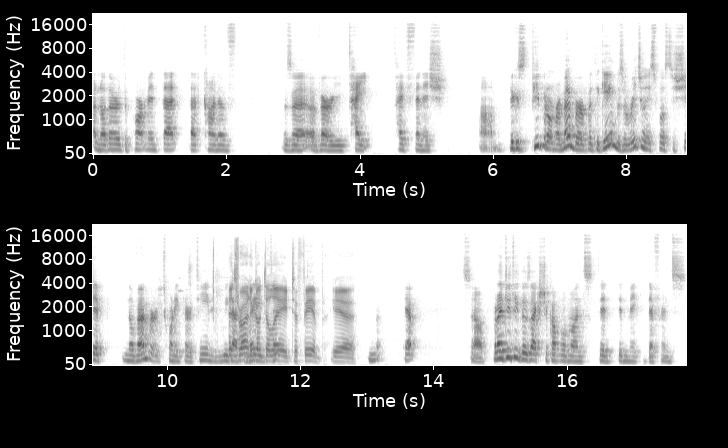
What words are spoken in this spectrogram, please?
another department that that kind of was a, a very tight tight finish. Um, because people don't remember, but the game was originally supposed to ship November 2013, and we That's got right. It delayed got to- delayed to Feb. Yeah. Yep. So, but I do think those extra couple of months did did make the difference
